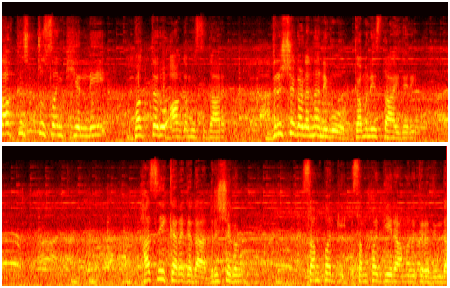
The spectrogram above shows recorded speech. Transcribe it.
ಸಾಕಷ್ಟು ಸಂಖ್ಯೆಯಲ್ಲಿ ಭಕ್ತರು ಆಗಮಿಸಿದ್ದಾರೆ. ದೃಶ್ಯಗಳನ್ನು ನೀವು ಗಮನಿಸ್ತಾ ಇದ್ದೀರಿ. ಹಸಿ ಕರಗದ ದೃಶ್ಯಗಳು. ಸಂಪರ್ಗಿ ಸಂಪರ್ಗಿ ರಾಮನಗರದಿಂದ,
